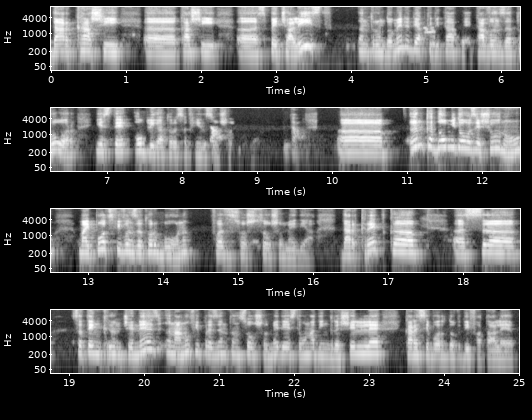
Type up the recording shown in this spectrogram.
dar ca și, uh, ca și uh, specialist într-un domeniu de activitate, ca vânzător, este obligatoriu să fii în da. social media. Da. Uh, încă 2021 mai poți fi vânzător bun fără social media, dar cred că să, să te încrâncenezi în a nu fi prezent în social media este una din greșelile care se vor dovedi fatale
